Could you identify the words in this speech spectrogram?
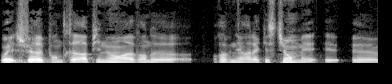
Ouais, je vais répondre très rapidement avant de revenir à la question, mais euh,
